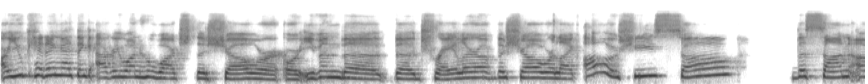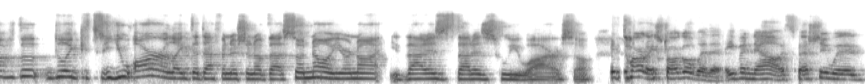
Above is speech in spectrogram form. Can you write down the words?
Are you kidding? I think everyone who watched the show or or even the the trailer of the show were like, "Oh, she's so the sun of the like you are like the definition of that so no you're not that is that is who you are so it's hard i struggle with it even now especially with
